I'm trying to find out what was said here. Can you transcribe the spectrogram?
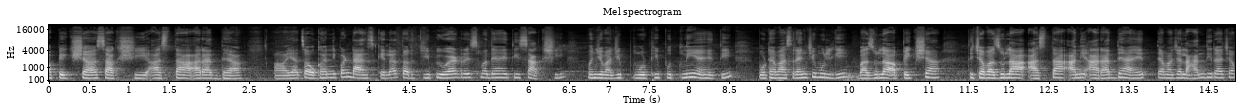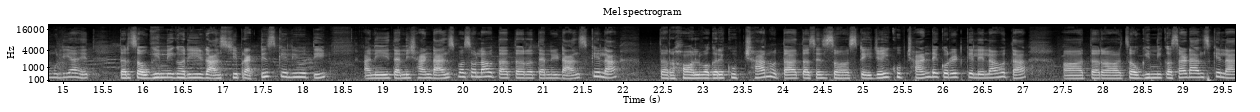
अपेक्षा साक्षी आस्था आराध्या या चौघांनी पण डान्स केला. तर जी पिवळ्या ड्रेसमध्ये आहे ती साक्षी म्हणजे माझी मोठी पुतणी आहे ती. मोठ्या भासऱ्यांची मुलगी बाजूला अपेक्षा तिच्या बाजूला आस्था आणि आराध्या आहेत. त्या माझ्या लहान दिराच्या मुली आहेत. तर चौघींनी घरी डान्सची प्रॅक्टिस केली होती आणि त्यांनी छान डान्स बसवला होता. तर त्यांनी डान्स केला. तर हॉल वगैरे खूप छान होता. तसेच स्टेजही खूप छान डेकोरेट केलेला होता. तर चौघींनी कसा डान्स केला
